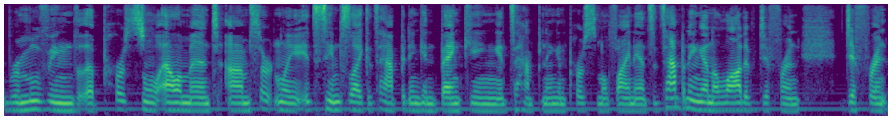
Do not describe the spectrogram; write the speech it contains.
removing the personal element. Um, certainly, it seems like it's happening in banking, it's happening in personal finance, it's happening in a lot of different different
